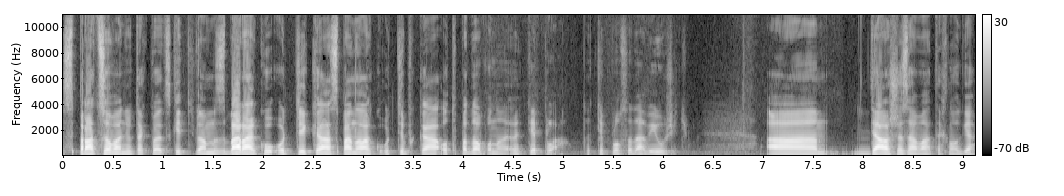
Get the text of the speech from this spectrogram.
spracovaniu, tak povedz, keď vám z baráku odteká, z paneláku odteká odpadov, ona je teplá to teplo sa dá využiť. A ďalšia zaujímavá technológia.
